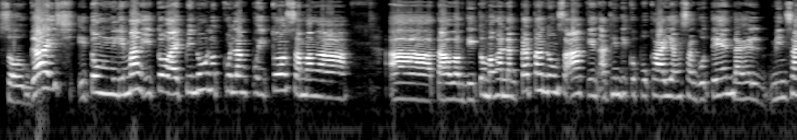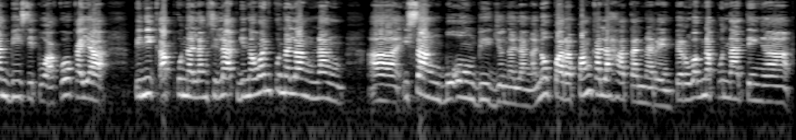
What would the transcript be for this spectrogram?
So guys, itong limang ito ay pinulot ko lang po ito sa mga ah, tawag dito, mga nagtatanong sa akin at hindi ko po kayang sagutin dahil minsan busy po ako kaya pinick up ko na lang sila at ginawan ko na lang ng ah, isang buong video na lang ano para pangkalahatan na rin. Pero wag na po nating ah,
